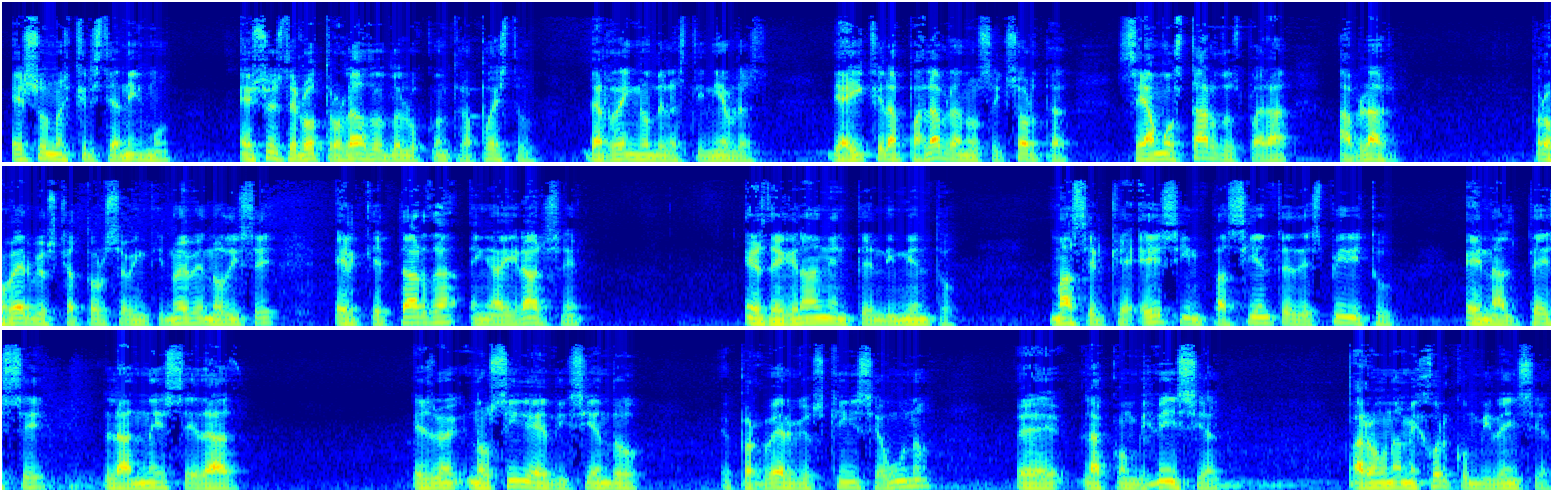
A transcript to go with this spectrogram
Eso no es cristianismo, eso es del otro lado de lo contrapuesto, del reino de las tinieblas. De ahí que la palabra nos exhorta, seamos tardos para hablar. Proverbios 14, 29 nos dice, el que tarda en airarse es de gran entendimiento, mas el que es impaciente de espíritu enaltece la necedad. nos sigue diciendo eh, Proverbios 15.1, eh, la convivencia, para una mejor convivencia,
